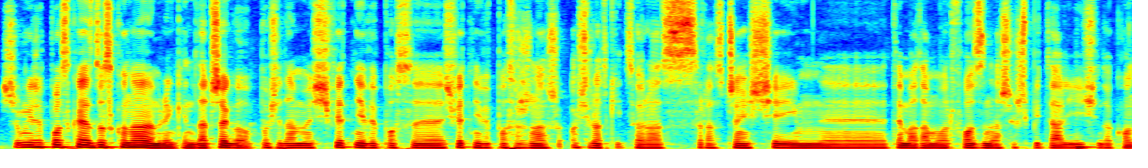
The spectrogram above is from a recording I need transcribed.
Szczególnie, że Polska jest doskonałym rynkiem. Dlaczego? Posiadamy świetnie, wypos- świetnie wyposażone ośrodki, coraz, coraz częściej e, te metamorfozy naszych szpitali się dokonują.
